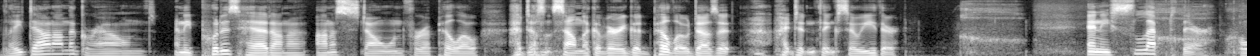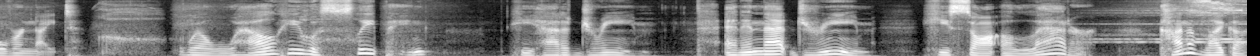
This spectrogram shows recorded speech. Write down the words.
laid down on the ground and he put his head on a on a stone for a pillow. That doesn't sound like a very good pillow, does it? I didn't think so either and he slept there overnight. Well, while he was sleeping, he had a dream. And in that dream, he saw a ladder, kind of like a,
